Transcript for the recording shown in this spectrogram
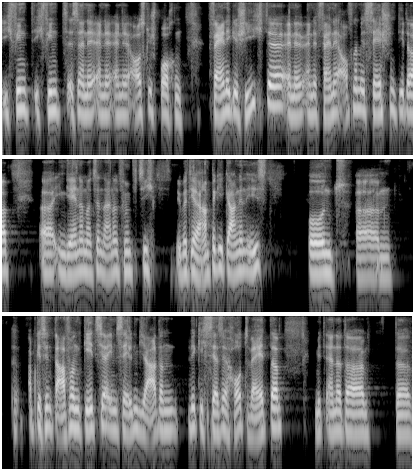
ich finde ich find es eine, eine, eine ausgesprochen feine Geschichte, eine, eine feine Aufnahmesession, die da äh, im Jänner 1959 über die Rampe gegangen ist. Und ähm, abgesehen davon geht es ja im selben Jahr dann wirklich sehr, sehr hot weiter mit einer der, der,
